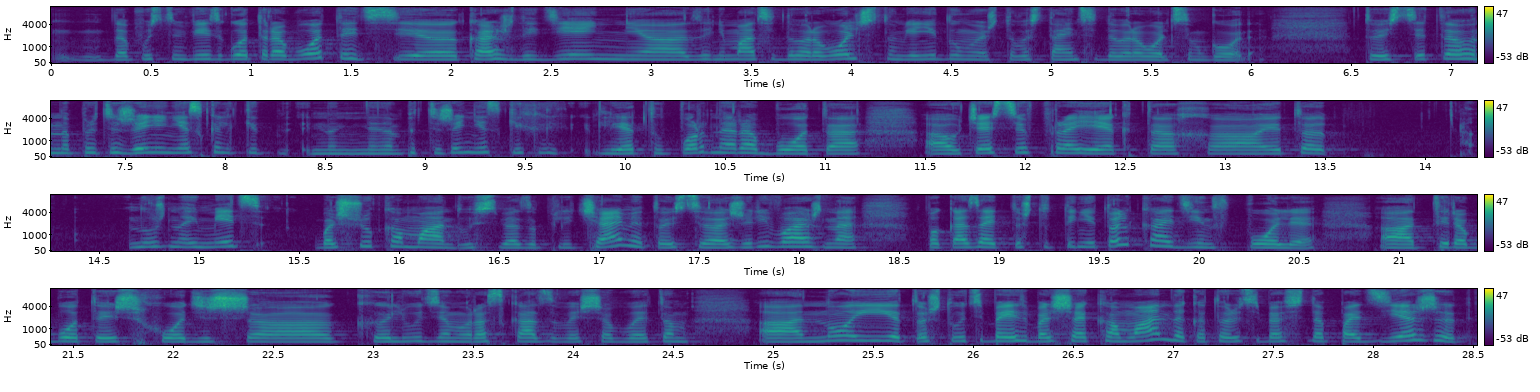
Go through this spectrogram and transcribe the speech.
допустим, весь год работать, э, каждый день э, заниматься добровольством, я не думаю, что вы станете добровольцем года. То есть это на протяжении нескольких, на протяжении нескольких лет упорная работа, а, участие в проектах, это нужно иметь большую команду у себя за плечами, то есть э, жюри важно показать то, что ты не только один в поле, а, ты работаешь, ходишь а, к людям, рассказываешь об этом, а, но и то, что у тебя есть большая команда, которая тебя всегда поддержит,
